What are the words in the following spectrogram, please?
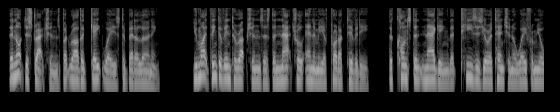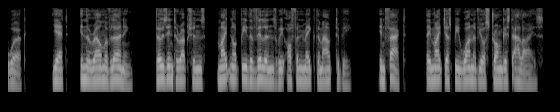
They're not distractions, but rather gateways to better learning. You might think of interruptions as the natural enemy of productivity, the constant nagging that teases your attention away from your work. Yet, in the realm of learning, those interruptions might not be the villains we often make them out to be. In fact, they might just be one of your strongest allies.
